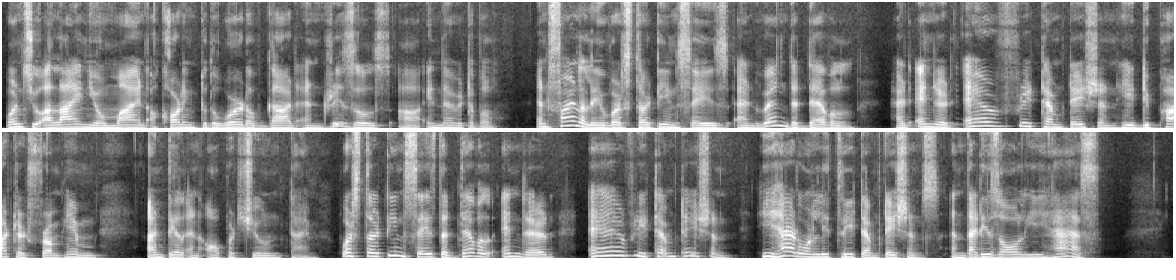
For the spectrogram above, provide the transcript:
Once you align your mind according to the word of God, and results are inevitable. And finally, verse 13 says, And when the devil had ended every temptation, he departed from him until an opportune time. Verse 13 says, The devil ended every temptation. He had only three temptations, and that is all he has.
